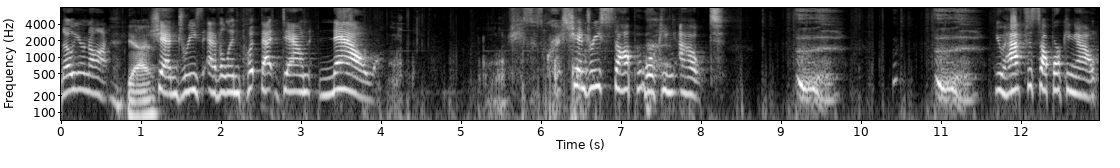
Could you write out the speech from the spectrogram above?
No, you're not. Yes. Chandrise Evelyn, put that down now. Jesus Christ. Chandrise, stop working out. You have to stop working out.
